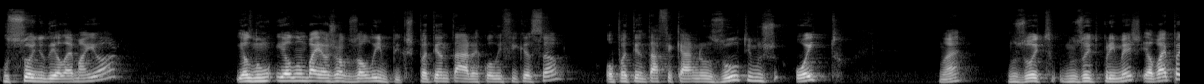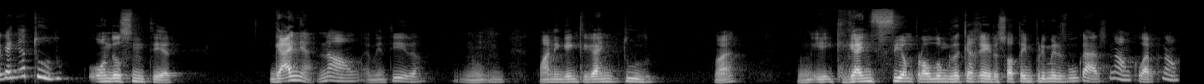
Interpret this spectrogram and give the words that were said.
O sonho dele é maior. Ele não, ele não vai aos Jogos Olímpicos para tentar a qualificação ou para tentar ficar nos últimos oito, não é? Nos oito, nos oito primeiros. Ele vai para ganhar tudo, onde ele se meter. Ganha? Não, é mentira. Não, não há ninguém que ganhe tudo, não é? E que ganhe sempre ao longo da carreira, só tem primeiros lugares. Não, claro que não.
